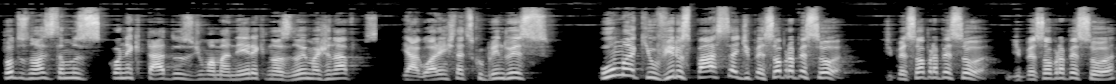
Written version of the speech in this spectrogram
todos nós estamos conectados de uma maneira que nós não imaginávamos. E agora a gente está descobrindo isso. Uma que o vírus passa de pessoa para pessoa, de pessoa para pessoa, de pessoa para pessoa.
